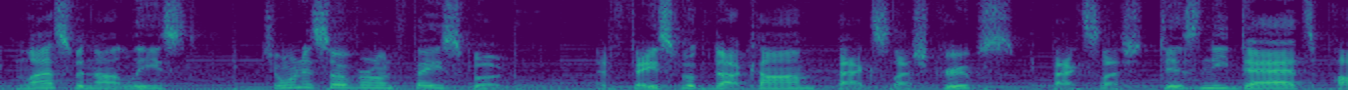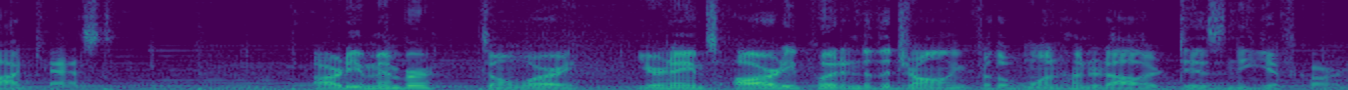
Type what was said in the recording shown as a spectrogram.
And last but not least, join us over on Facebook at facebook.com backslash groups backslash Disney Dads Podcast. Already a member? Don't worry. Your name's already put into the drawing for the $100 Disney gift card.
